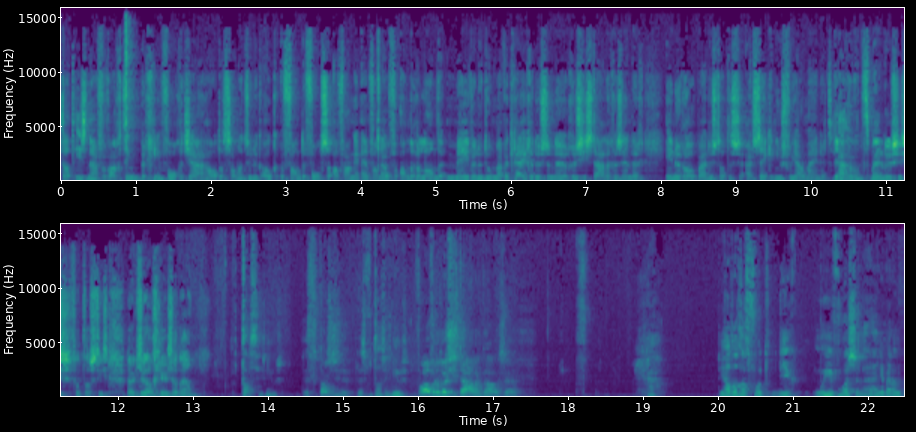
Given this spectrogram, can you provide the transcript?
Dat is naar verwachting begin volgend jaar al. Dat zal natuurlijk ook van de fondsen afhangen en van Ja. of andere landen mee willen doen. Maar we krijgen dus een eh, Russisch-talige zender in Europa. Dus dat is uitstekend nieuws voor jou, Meijnerd. Ja, want mijn Russisch is fantastisch. Dankjewel, Geert aan. Fantastisch nieuws. Dit is fantastisch. hè? Dit is fantastisch nieuws. Vooral voor de Russisch talig trouwens. eh. Die hadden dat voor... Die, moet je je voorstellen, hè? je bent een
